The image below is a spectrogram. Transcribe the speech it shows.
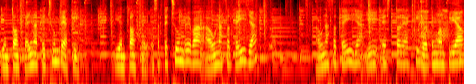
Y entonces hay una techumbre aquí. Y entonces esa techumbre va a una azoteilla a una azoteilla y esto de aquí yo lo tengo ampliado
